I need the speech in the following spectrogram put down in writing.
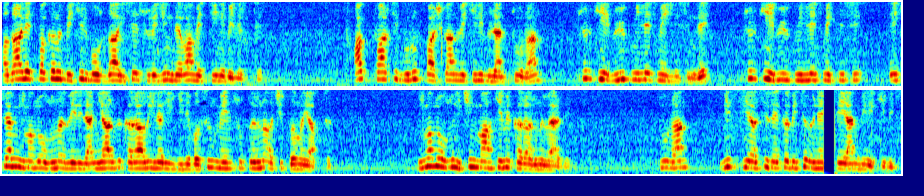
Adalet Bakanı Bekir Bozdağ ise sürecin devam ettiğini belirtti. AK Parti Grup Başkan Vekili Bülent Turan, Türkiye Büyük Millet Meclisi'nde, Türkiye Büyük Millet Meclisi, Ekrem İmamoğlu'na verilen yargı kararıyla ilgili basın mensuplarına açıklama yaptı. İmamoğlu için mahkeme kararını verdi. Turan, biz siyasi rekabeti önemseyen bir ekibiz.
